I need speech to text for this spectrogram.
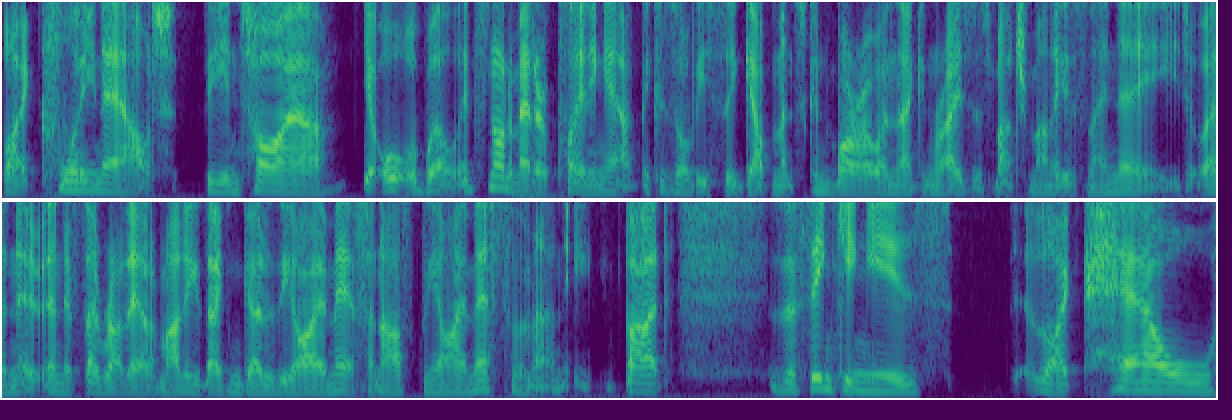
like clean out the entire yeah or, well it's not a matter of cleaning out because obviously governments can borrow and they can raise as much money as they need. And and if they run out of money they can go to the IMF and ask the IMF for the money. But the thinking is like how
